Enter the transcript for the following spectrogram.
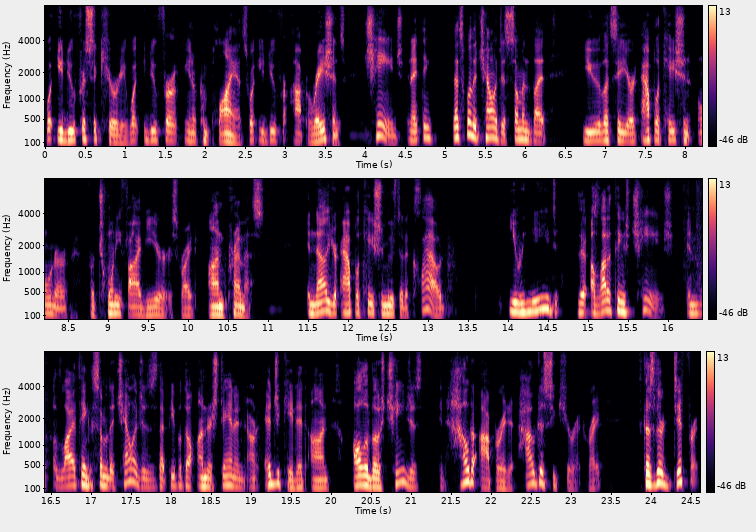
what you do for security, what you do for you know compliance, what you do for operations change, and I think that's one of the challenges. Someone that you, let's say, you're an application owner for 25 years, right, on premise, and now your application moves to the cloud you need a lot of things change and a lot of things some of the challenges is that people don't understand and aren't educated on all of those changes and how to operate it how to secure it right because they're different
